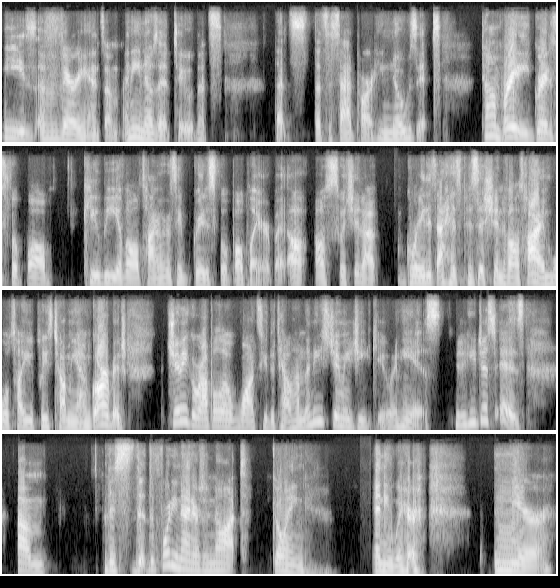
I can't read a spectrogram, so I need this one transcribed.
He's very handsome and he knows it too. That's that's that's the sad part. He knows it. Tom Brady, greatest football QB of all time. I'm gonna say greatest football player, but I'll I'll switch it up. Greatest at his position of all time. We'll tell you, please tell me I'm garbage. Jimmy Garoppolo wants you to tell him that he's Jimmy GQ, and he is. He just is. Um, this the, the 49ers are not going anywhere near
